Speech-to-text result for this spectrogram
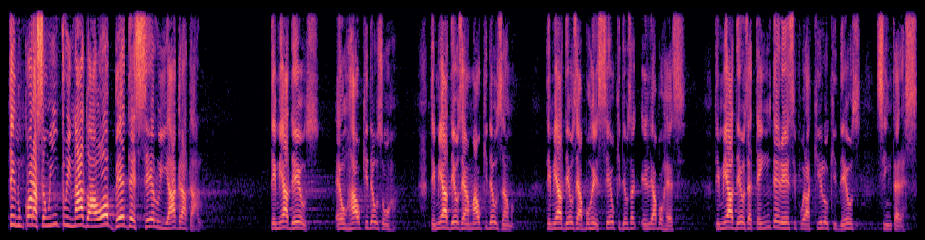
tendo um coração inclinado a obedecê-lo e agradá-lo. Temer a Deus é honrar o que Deus honra. Temer a Deus é amar o que Deus ama. Temer a Deus é aborrecer o que Deus ele aborrece. Temer a Deus é ter interesse por aquilo que Deus se interessa.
